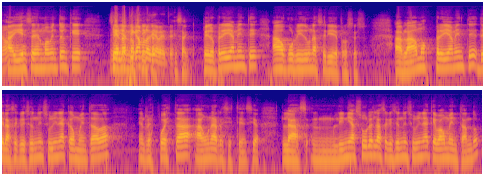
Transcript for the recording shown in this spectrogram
Ahí ese es el momento en que diagnosticamos la diabetes. Exacto. Pero previamente ha ocurrido una serie de procesos. Hablábamos previamente de la secreción de insulina que aumentaba en respuesta a una resistencia. Las mm, líneas azules es la secreción de insulina que va aumentando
